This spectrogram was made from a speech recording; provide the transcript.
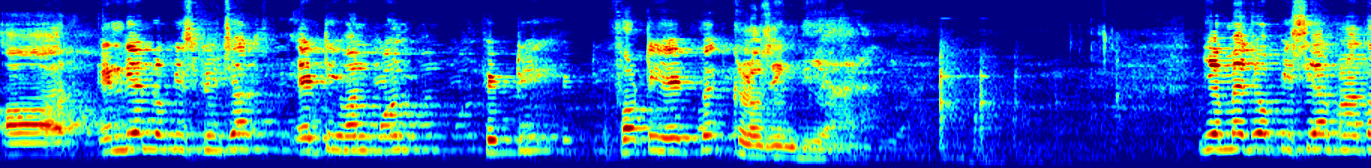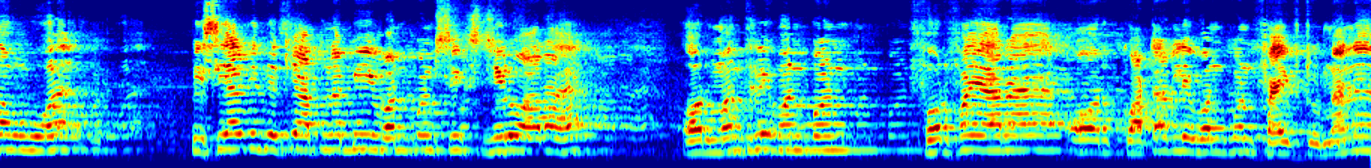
और इंडियन रुपीज़ फ्यूचर 81.50 48 पे क्लोजिंग दिया है। ये मैं जो पीसीआर बनाता हूँ, वो है। पीसीआर भी देखिए, अपना भी 1.60 आ रहा है और मंथली 1.45 आ रहा है और क्वार्टरली 1.52 मैंने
